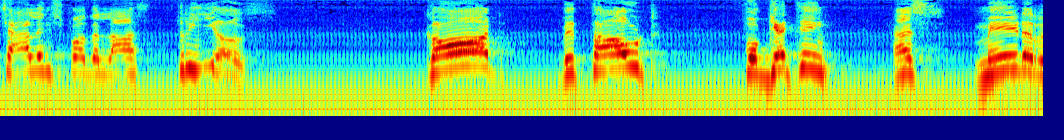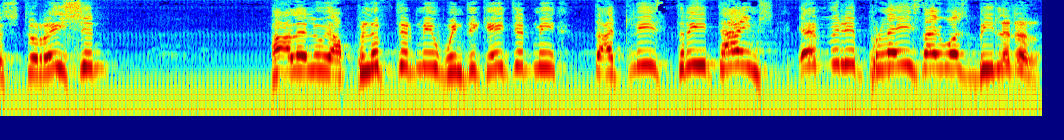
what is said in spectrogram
challenged for the last three years. God, without forgetting, has made a restoration. Hallelujah. Uplifted me, vindicated me at least three times. Every place I was belittled.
